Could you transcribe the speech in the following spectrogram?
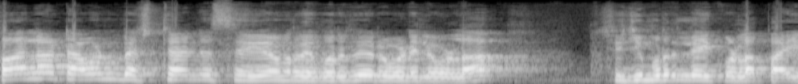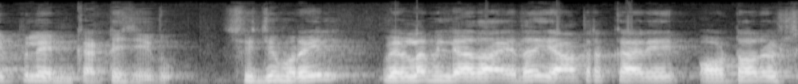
പാലാ ടൗൺ ബസ് സ്റ്റാൻഡ് സമീപം റിവർവ്യൂ റോഡിലുള്ള ശുചിമുറിയിലേക്കുള്ള പൈപ്പ് ലൈൻ കട്ട് ചെയ്തു. ശുചിമുറിയിൽ വെള്ളമില്ലാതായത് യാത്രക്കാരെയും ഓട്ടോറിക്ഷ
